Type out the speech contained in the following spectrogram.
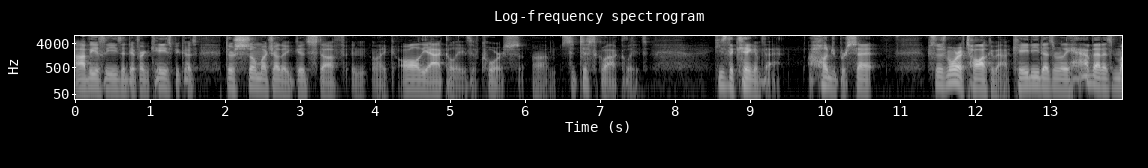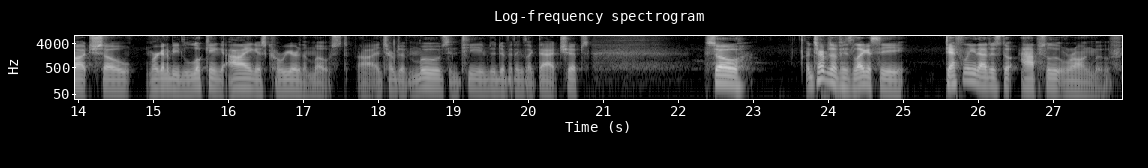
Obviously, he's a different case because there's so much other good stuff and like all the accolades, of course, um, statistical accolades. He's the king of that, 100%. So there's more to talk about. KD doesn't really have that as much, so we're going to be looking, eyeing his career the most uh, in terms of moves and teams and different things like that, chips. So in terms of his legacy, definitely that is the absolute wrong move.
